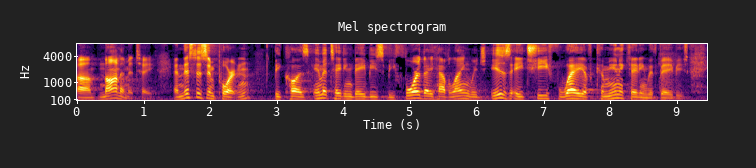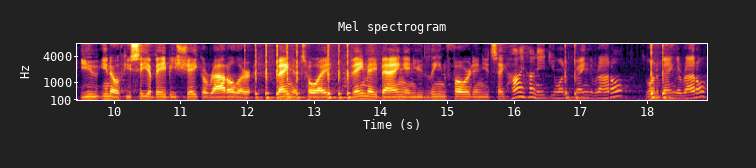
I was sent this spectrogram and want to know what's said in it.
um, non imitate. And this is important because imitating babies before they have language is a chief way of communicating with babies. You, you know, if you see a baby shake a rattle or bang a toy, they may bang, and you'd lean forward and you'd say, Hi, honey, do you want to bang the rattle? Do you want to bang the rattle?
